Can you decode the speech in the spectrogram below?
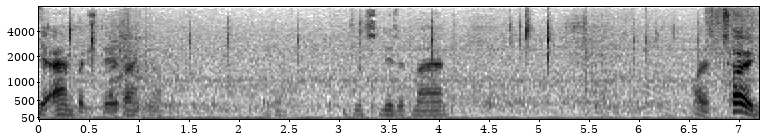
Get ambushed here, don't you? This lizard man. Oh, there's two.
